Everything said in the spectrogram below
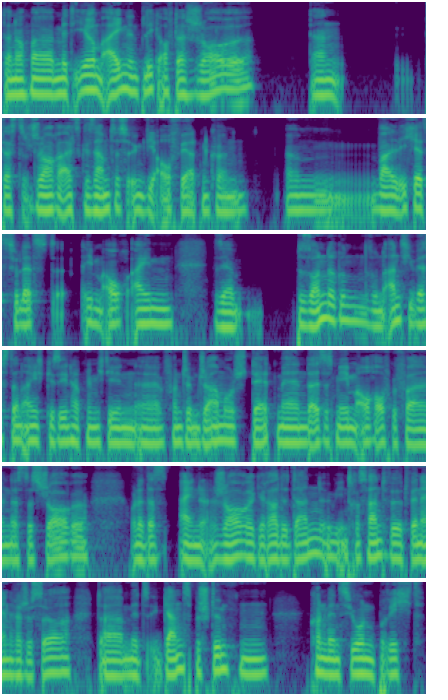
dann nochmal mit ihrem eigenen Blick auf das Genre dann das Genre als Gesamtes irgendwie aufwerten können. Ähm, weil ich jetzt zuletzt eben auch einen sehr besonderen, so einen Anti-Western eigentlich gesehen habe, nämlich den äh, von Jim Jarmusch, Deadman, da ist es mir eben auch aufgefallen, dass das Genre oder dass ein Genre gerade dann irgendwie interessant wird, wenn ein Regisseur da mit ganz bestimmten Konventionen bricht.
